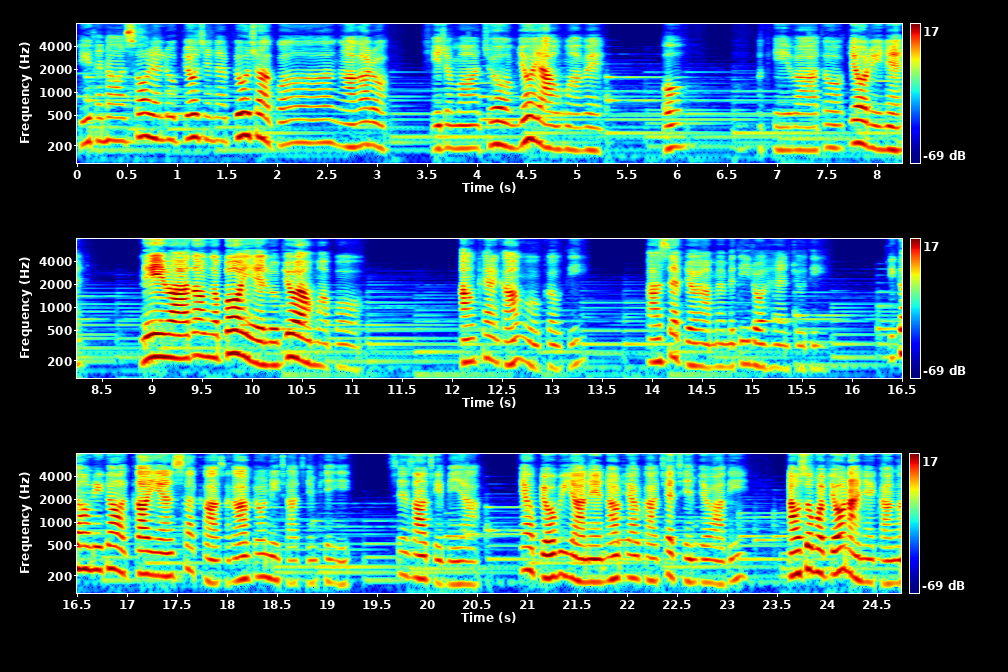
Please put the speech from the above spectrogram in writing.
ဒီသနာစောတယ်လို့ပြောခြင်းလည်းပြောကြကွာငါကတော့ ရေတမာကြောပြောရအောင်ပါပဲဩအကေပါတော့ပြောနေနဲ့နေပါတော့ငပေါ့ရဲ့လို့ပြောရမှာပေါ့အောင်ခန့်ကောင်းကိုကုတ်သည်ဘာဆက်ပြောရမှန်းမသိတော့ဟန်တူသည်ဒီကောင်တွေကကာယံဆက်ကာစကားပြောနေကြခြင်းဖြစ်၏စဉ်းစားကြည့်မရတယောက်ပြောပြီးတာနဲ့နောက်တစ်ယောက်ကချက်ချင်းပြောရသည်နောက်ဆုံးမပြောနိုင်တဲ့ကောင်က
